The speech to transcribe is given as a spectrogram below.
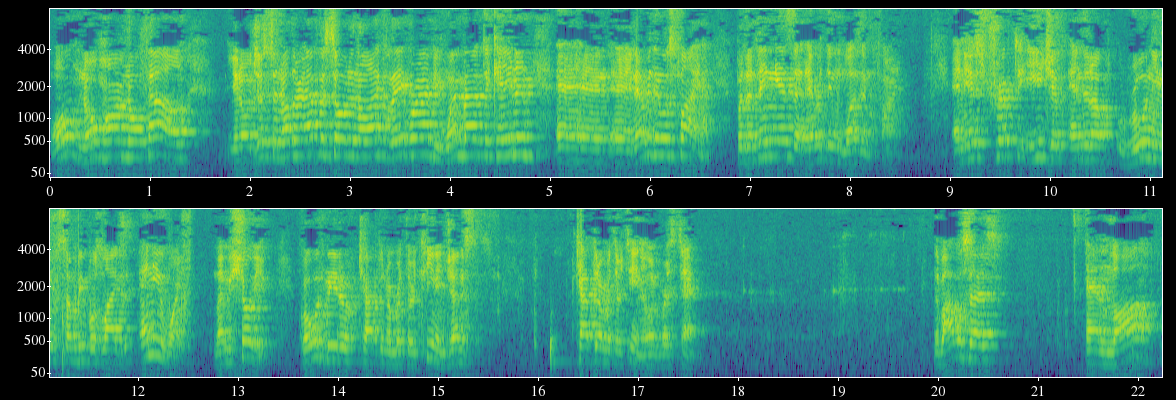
well, no harm, no foul you know, just another episode in the life of Abraham. He went back to Canaan and, and, and everything was fine. But the thing is that everything wasn't fine. And his trip to Egypt ended up ruining some people's lives anyway. Let me show you. Go with me to chapter number 13 in Genesis. Chapter number 13, and look at verse 10. The Bible says, And Lot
